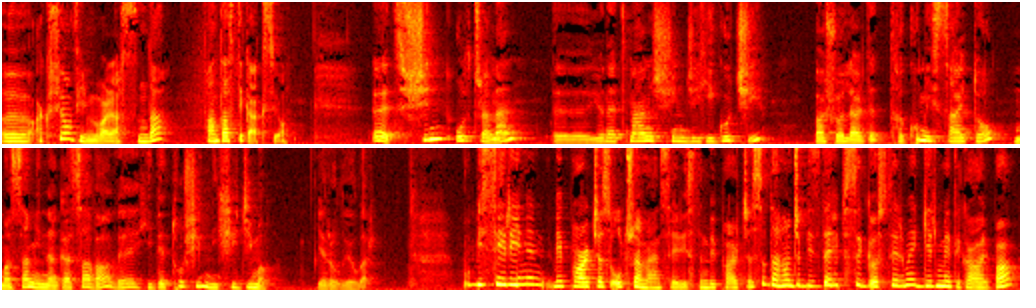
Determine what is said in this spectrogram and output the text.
e, aksiyon filmi var aslında. Fantastik aksiyon. Evet Shin Ultraman e, yönetmen Shinji Higuchi başrollerde Takumi Saito, Masami Nagasawa ve Hidetoshi Nishijima yer alıyorlar. Bu bir serinin bir parçası, Ultraman serisinin bir parçası. Daha önce bizde hepsi gösterime girmedi galiba.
